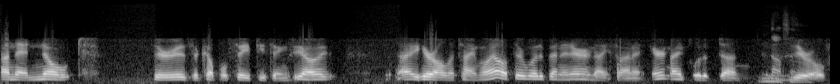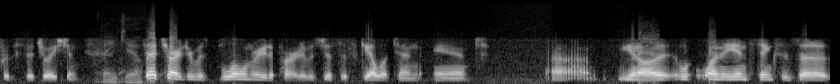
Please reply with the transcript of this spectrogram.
on that note, there is a couple safety things. You know, I hear all the time, well, if there would have been an air knife on it, air knife would have done Nothing. zero for the situation. Thank you. That charger was blown right apart. It was just a skeleton, and uh, you know, one of the instincts is uh,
